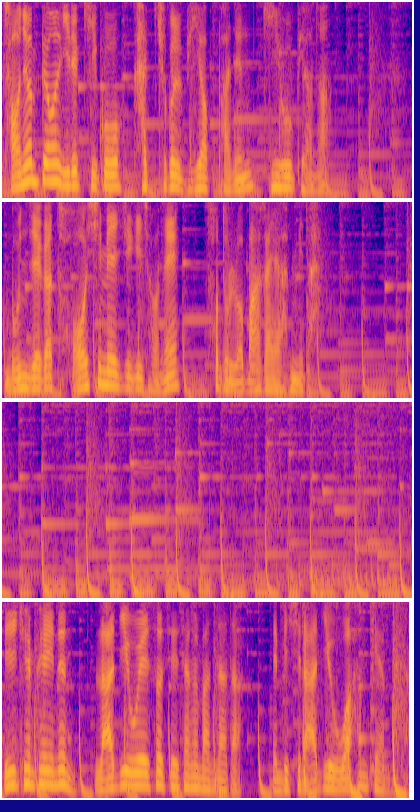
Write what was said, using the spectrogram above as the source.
전염병을 일으키고 가축을 위협하는 기후 변화. 문제가 더 심해지기 전에 서둘러 막아야 합니다. 이 캠페인은 라디오에서 세상을 만나다 MBC 라디오와 함께합니다.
